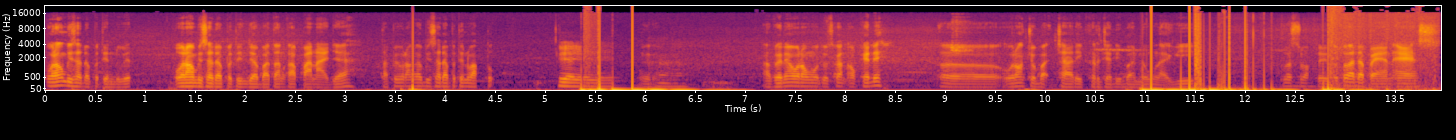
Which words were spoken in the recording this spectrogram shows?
orang bisa dapetin duit orang bisa dapetin jabatan kapan aja tapi orang nggak bisa dapetin waktu Iya iya iya. gitu. Akhirnya orang memutuskan oke deh eh, orang coba cari kerja di Bandung lagi. Plus waktu itu tuh ada PNS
